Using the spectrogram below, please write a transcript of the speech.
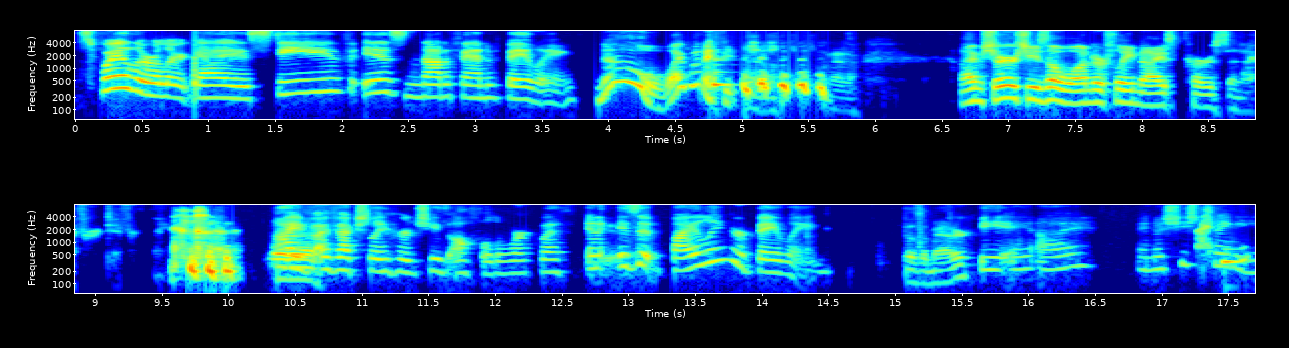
Spoiler alert, guys. Steve is not a fan of Bailing. No, why would I be? No, no. I'm sure she's a wonderfully nice person. I've heard differently. But, I've, uh, I've actually heard she's awful to work with. And is it Bailing or Bailing? doesn't matter. B A I? I know she's Chinese,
